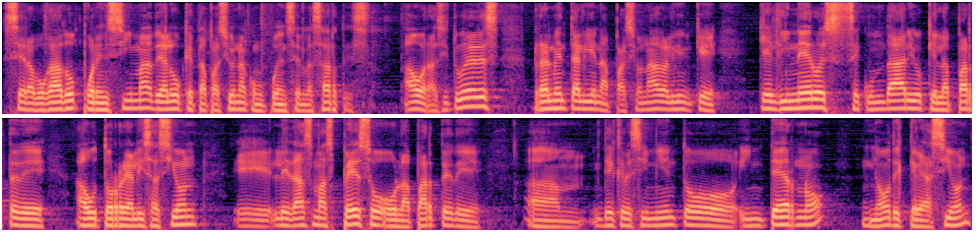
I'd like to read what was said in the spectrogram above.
ser abogado por encima de algo que te apasiona como pueden ser las artes. Ahora, si tú eres realmente alguien apasionado, alguien que que el dinero es secundario, que la parte de autorrealización eh, le das más peso o la parte de, de crecimiento interno, ¿no? de creación,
